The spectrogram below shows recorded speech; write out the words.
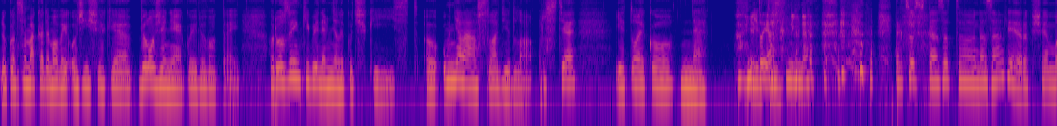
dokonce makademový oříšek je vyloženě jako jedovatý. Rozinky by neměly kočky jíst, umělá sladidla, prostě je to jako ne. Je, je to jasný, ne? tak co zkázat eh, na závěr všem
